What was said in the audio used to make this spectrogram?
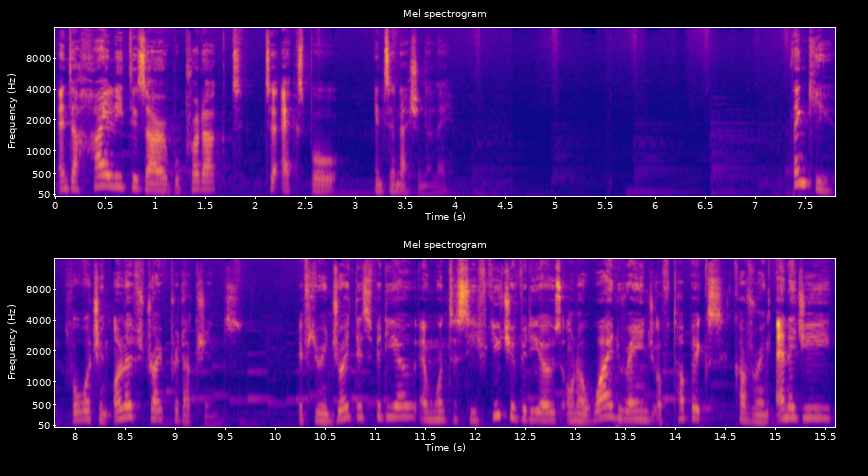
and a highly desirable product to export internationally. Thank you for watching Olive Stripe Productions. If you enjoyed this video and want to see future videos on a wide range of topics covering energy,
